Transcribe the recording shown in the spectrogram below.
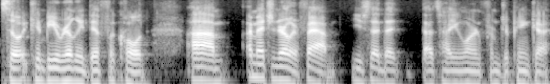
So it can be really difficult. Um, I mentioned earlier, Fab. You said that that's how you learn from Japinka.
